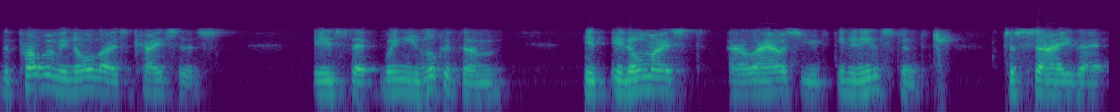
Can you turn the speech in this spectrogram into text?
the problem in all those cases is that when you look at them, it, it almost allows you in an instant to say that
